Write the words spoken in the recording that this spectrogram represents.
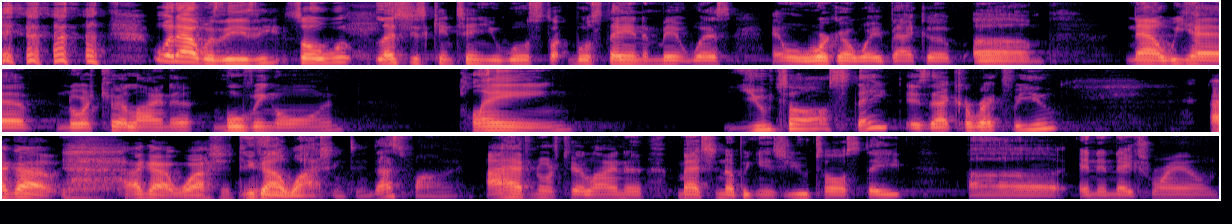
well, that was easy. So we'll, let's just continue. We'll start, we'll stay in the Midwest and we'll work our way back up. Um, now we have North Carolina moving on, playing Utah State. Is that correct for you? I got, I got Washington. You got Washington. That's fine. I have North Carolina matching up against Utah State uh, in the next round.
